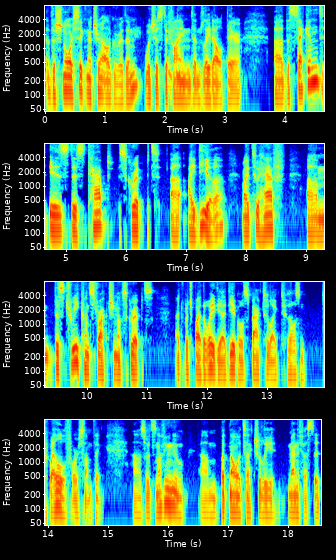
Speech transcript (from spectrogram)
the Schnorr signature algorithm, which is mm-hmm. defined and laid out there. Uh, the second is this tab script uh, idea, right? To have um, this tree construction of scripts, right? which, by the way, the idea goes back to like 2012 or something. Uh, so it's nothing new, um, but now it's actually manifested.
